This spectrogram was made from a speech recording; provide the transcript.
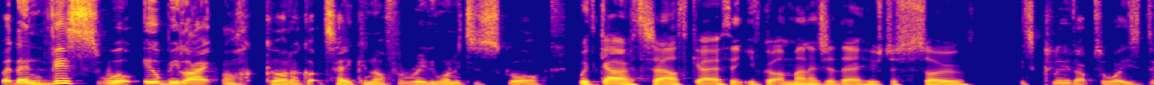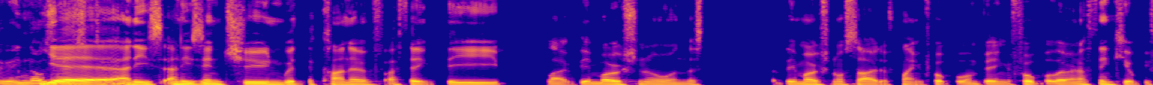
But then this will, it'll be like, oh God, I got taken off. I really wanted to score. With Gareth Southgate, I think you've got a manager there who's just so He's clued up to what he's doing. He yeah, he's doing. and he's and he's in tune with the kind of I think the like the emotional and the the emotional side of playing football and being a footballer, and I think he'll be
